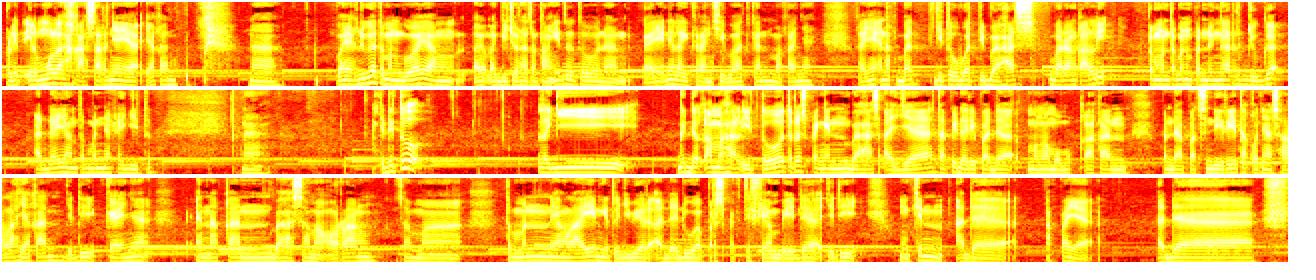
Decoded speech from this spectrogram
Pelit ilmu lah kasarnya ya ya kan. Nah banyak juga teman gue yang lagi curhat tentang itu tuh dan kayak ini lagi crunchy banget kan makanya kayaknya enak banget gitu buat dibahas barangkali teman-teman pendengar juga ada yang temennya kayak gitu. Nah jadi tuh lagi gedek sama hal itu terus pengen bahas aja tapi daripada mengemukakan pendapat sendiri takutnya salah ya kan? Jadi kayaknya enakan bahas sama orang sama temen yang lain gitu biar ada dua perspektif yang beda. Jadi mungkin ada apa ya ada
